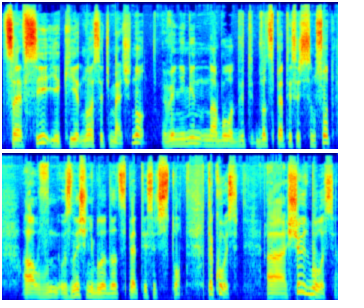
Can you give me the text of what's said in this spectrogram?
Це всі, які носять меч. Ну, Веніаміна було 25 тисяч 700, а в знищенні було 25 тисяч 100. Так ось, е, що відбулося?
